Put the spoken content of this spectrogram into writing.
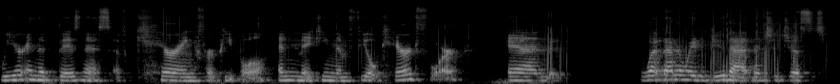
we are in the business of caring for people and making them feel cared for. And what better way to do that than to just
